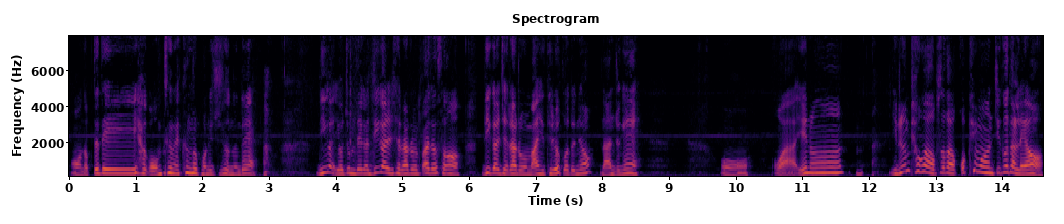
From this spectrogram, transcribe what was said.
어, 넙대대하고 엄청나게 큰 걸 보내주셨는데 니가 요즘 내가 니갈 제라룸에 빠져서 니갈 제라룸 많이 드렸거든요. 나중에 어, 와 얘는 이름표가 없어가 꽃피면 찍어달래요.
